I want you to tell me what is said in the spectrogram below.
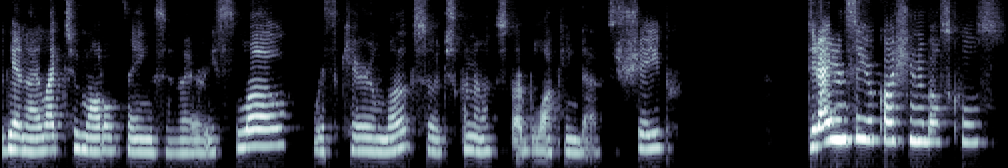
Again, I like to model things very slow with care and love. So I'm just gonna start blocking that shape. Did I answer your question about schools?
